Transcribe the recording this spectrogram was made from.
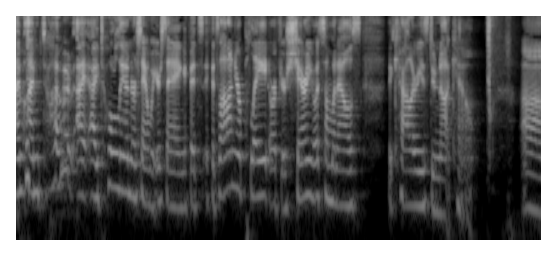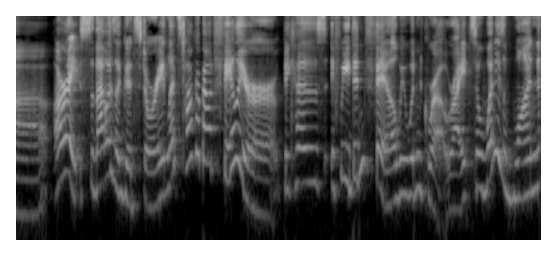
I'm, I'm t- I, I totally understand what you're saying. If it's if it's not on your plate or if you're sharing it with someone else, the calories do not count. Uh, all right, so that was a good story. Let's talk about failure because if we didn't fail, we wouldn't grow, right? So, what is one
